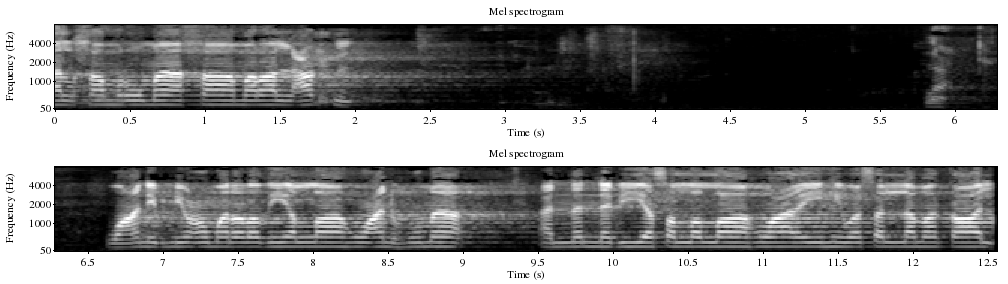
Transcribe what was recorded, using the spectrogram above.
الخمر ما خامر العقل. نعم. وعن ابن عمر رضي الله عنهما أن النبي صلى الله عليه وسلم قال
